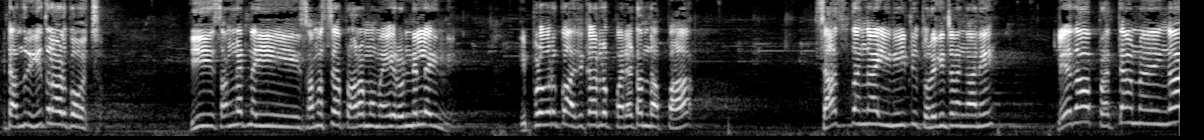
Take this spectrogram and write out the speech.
అంటే అందరూ ఈతలు ఆడుకోవచ్చు. ఈ సంఘటన ఈ సమస్య ప్రారంభమై రెండు నెలలు అయింది. ఇప్పటి వరకు అధికారులు పర్యటన తప్ప శాశ్వతంగా ఈ నీటిని తొలగించడం కానీ లేదా ప్రత్యామ్నాయంగా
